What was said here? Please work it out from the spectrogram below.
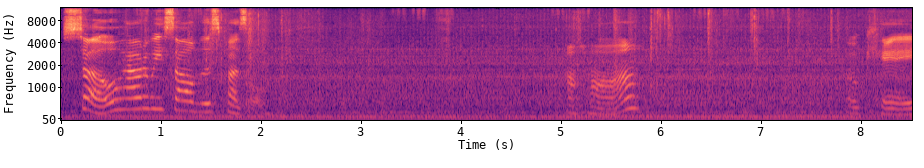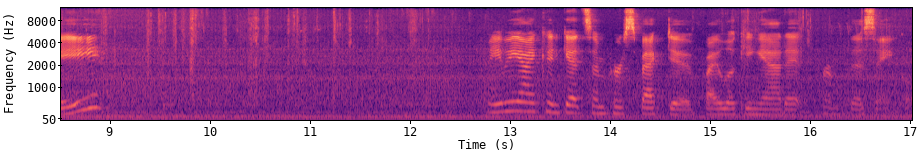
So, how do we solve this puzzle? Uh-huh. Okay. Maybe I could get some perspective by looking at it from this angle.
